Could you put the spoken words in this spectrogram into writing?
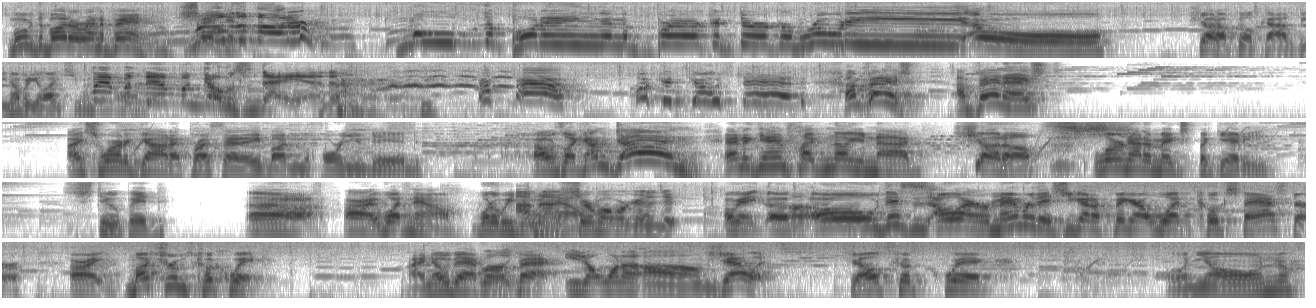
Move the butter around the pan. Shake Move it. the butter. Move the pudding and the burka Rudy. Oh. Shut up, Bill Cosby. Nobody likes you anymore. Dippa Ghost Dad. Fucking ghost dad. I'm finished. I'm finished. I swear to God, I pressed that A button before you did. I was like, I'm done. And again, like, no, you're not. Shut up. Learn how to make spaghetti. Stupid. Ugh. All right, what now? What are we doing I'm not now? sure what we're gonna do. Okay, uh, oh, this is, oh, I remember this. You gotta figure out what cooks faster. All right, mushrooms cook quick. I know that Well, for a fact. you don't want to um. Shallots. Shallots cook quick. Onion.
